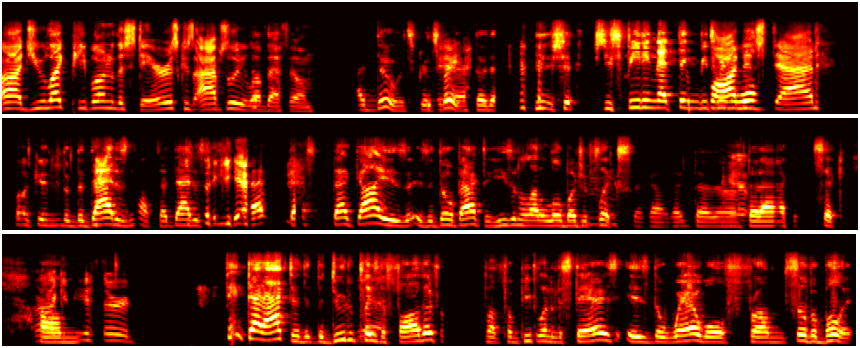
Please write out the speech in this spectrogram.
Uh, do you like People Under the Stairs? Because I absolutely love that film. I do. It's it's Yeah. great. The- the- she- she's feeding that thing between the. Bondage Dad. Fucking the, the dad is nuts. That dad is Like, yeah, that that's, that guy is is a dope actor. He's in a lot of low budget Mhm. flicks. That guy, that that uh, Yeah. that actor, sick. right, give Um, me a third. I think that actor, the, the dude who plays Yeah. the father from from- People Under the Stairs, is the werewolf from Silver Bullet.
